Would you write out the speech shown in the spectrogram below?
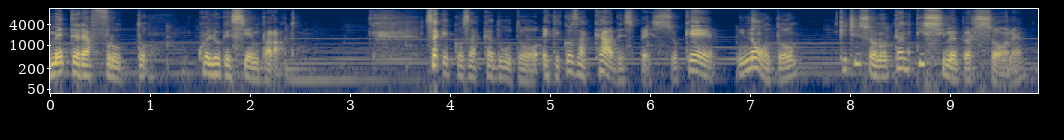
mettere a frutto quello che si è imparato. Sai che cosa è accaduto e che cosa accade spesso? Che noto che ci sono tantissime persone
